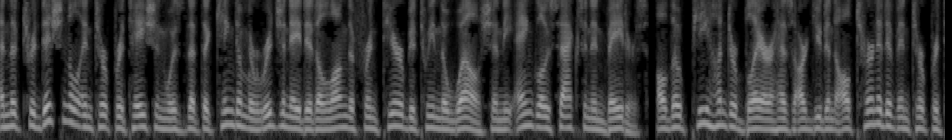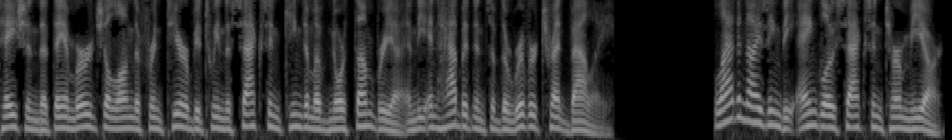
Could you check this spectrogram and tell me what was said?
and the traditional interpretation was that the kingdom originated along the frontier between the Welsh and the Anglo-Saxon invaders, although P. Hunter Blair has argued an alternative interpretation that they emerged along the frontier between the Saxon kingdom of Northumbria and the inhabitants of the River Trent Valley. Latinizing the Anglo-Saxon term Mearc,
